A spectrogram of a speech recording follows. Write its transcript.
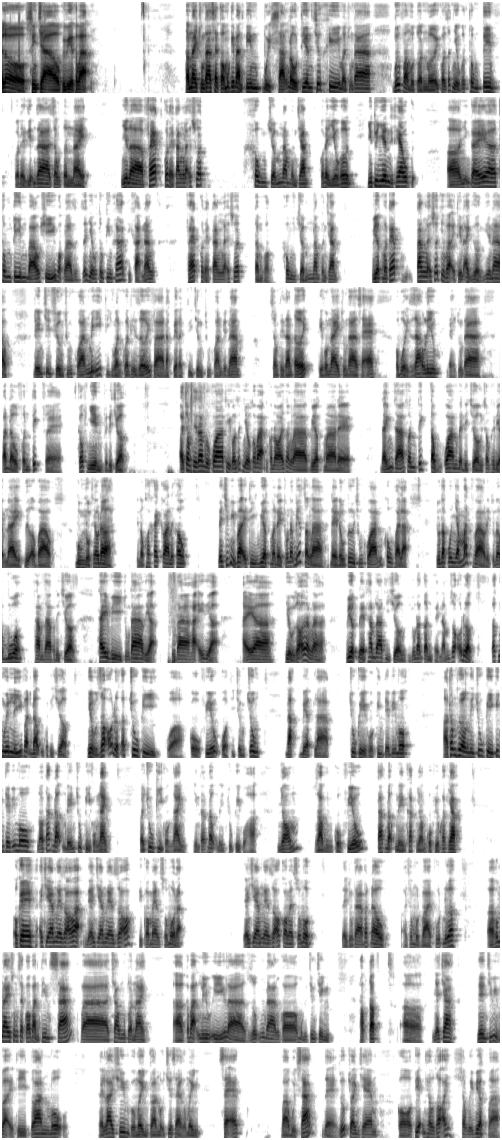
Hello, xin chào quý vị và các bạn. Hôm nay chúng ta sẽ có một cái bản tin buổi sáng đầu tiên trước khi mà chúng ta bước vào một tuần mới có rất nhiều các thông tin có thể diễn ra trong tuần này. Như là Fed có thể tăng lãi suất 0.5% có thể nhiều hơn. Nhưng tuy nhiên thì theo uh, những cái ờ, thông tin báo chí hoặc là rất nhiều thông tin khác thì khả năng Fed có thể tăng lãi suất tầm khoảng 0.5% việc mà Fed tăng lãi suất như vậy thì nó ảnh hưởng như thế nào đến thị trường chứng khoán Mỹ, thị trường chứng khoán thế giới và đặc biệt là thị trường chứng khoán Việt Nam trong thời gian tới. Thì hôm nay chúng ta sẽ có buổi giao lưu để chúng ta bắt đầu phân tích về góc nhìn về thị trường. Ở trong thời gian vừa qua thì có rất nhiều các bạn có nói rằng là việc mà để đánh giá phân tích tổng quan về thị trường trong thời điểm này dựa vào bùng nổ theo đà thì nó có khách quan hay không? Nên chính vì vậy thì việc mà để chúng ta biết rằng là để đầu tư chứng khoán không phải là chúng ta có nhắm mắt vào để chúng ta mua tham gia vào thị trường. Thay vì chúng ta gì ạ? Chúng ta hãy gì ạ? Hãy uh, hiểu rõ rằng là việc để tham gia thị trường thì chúng ta cần phải nắm rõ được các nguyên lý vận động của thị trường hiểu rõ được các chu kỳ của cổ phiếu của thị trường chung đặc biệt là chu kỳ của kinh tế vĩ mô. Ở thông thường thì chu kỳ kinh tế vĩ mô nó tác động đến chu kỳ của ngành và chu kỳ của ngành thì tác động đến chu kỳ của nhóm dòng cổ phiếu tác động đến các nhóm cổ phiếu khác nhau. Ok anh chị em nghe rõ ạ? Nếu anh chị em nghe rõ thì comment số 1 ạ. Nếu anh chị em nghe rõ comment số 1 để chúng ta bắt đầu ở trong một vài phút nữa. À, hôm nay Dũng sẽ có bản tin sáng và trong tuần này à, các bạn lưu ý là Dũng đang có một cái chương trình học tập ở Nha Trang. Nên chính vì vậy thì toàn bộ cái livestream của mình toàn bộ chia sẻ của mình sẽ vào buổi sáng để giúp cho anh chị em có tiện theo dõi trong cái việc mà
